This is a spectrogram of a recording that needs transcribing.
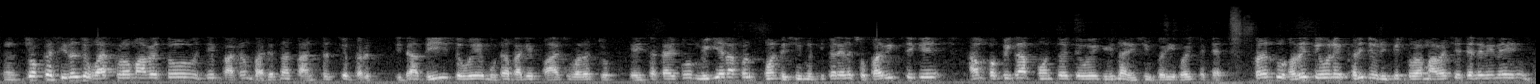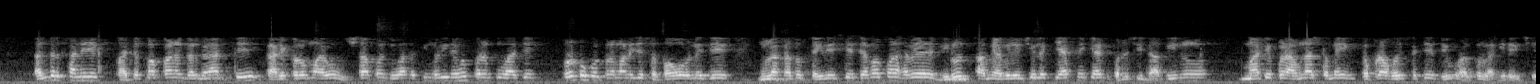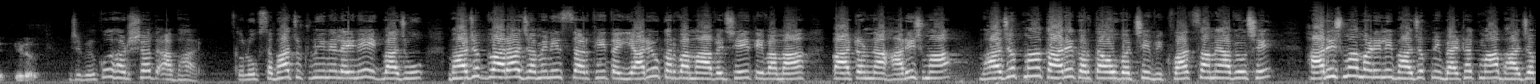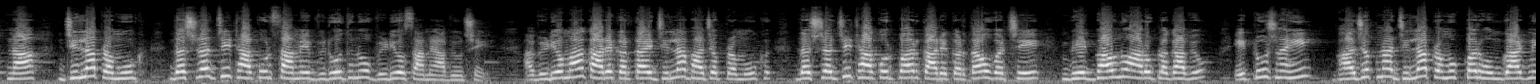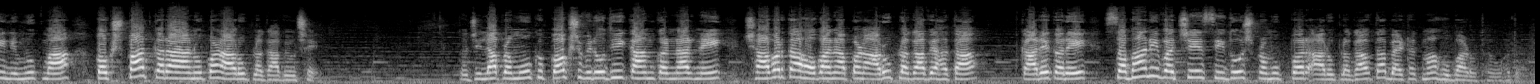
ચોક્કસ હિરલ જો વાત કરવામાં આવે તો જે પાટણ ભાજપના સાંસદ છે ભરતસિંહ ડાભી તેઓએ મોટા ભાગે પાંચ વર્ષ કહી શકાય તો મીડિયાના પણ ફોન રિસીવ નથી કર્યા એટલે સ્વાભાવિક છે કે આમ પબ્લિકના ફોન તો તેઓએ કેવી રીતના રિસીવ કરી હોઈ શકે. પરંતુ હવે તેઓને ફરી જો રિપીટ કરવામાં આવે છે, તેને લઈને અંદર ખાને ભાજપમાં પણ ગણગણાટ છે. કાર્યક્રમોમાં એવો ઉત્સાહ પણ જોવા નથી મળી રહ્યો. પરંતુ આજે પ્રોટોકોલ પ્રમાણે જે સભાઓ અને જે મુલાકાતો થઈ રહી છે, તેમાં પણ હવે વિરોધ સામે આવી રહ્યો છે. એટલે ક્યાંક ને ક્યાંક ભરતસિંહ ડાભીનું માટે પણ આવનાર સમય કપડા હોઈ શકે તેવું હાલ તો લાગી રહ્યું છે જી, બિલકુલ, હર્ષદ, આભાર. તો લોકસભા ચૂંટણીને લઈને એક બાજુ ભાજપ દ્વારા જમીની સ્તરથી તૈયારીઓ કરવામાં આવે છે, તેવામાં પાટણના હારીજમાં ભાજપમાં કાર્યકર્તાઓ વચ્ચે વિખવાદ સામે આવ્યો છે. હારીજમાં મળેલી ભાજપની બેઠકમાં ભાજપના જિલ્લા પ્રમુખ દશરથજી ઠાકોર સામે વિરોધનો વીડિયો સામે આવ્યો છે. આ વીડિયોમાં કાર્યકર્તાએ જિલ્લા ભાજપ પ્રમુખ દશરથજી ઠાકોર પર કાર્યકર્તાઓ વચ્ચે ભેદભાવનો આરોપ લગાવ્યો. એટલું જ નહીં, ભાજપના જિલ્લા પ્રમુખ પર હોમગાર્ડની નિમણૂકમાં પક્ષપાત કરાયાનો પણ આરોપ લગાવ્યો છે. તો જિલ્લા પ્રમુખ પક્ષ વિરોધી કામ કરનારને છાવરતા હોવાના પણ આરોપ લગાવ્યા હતા. કાર્યકરે સભાની વચ્ચે સીધો પ્રમુખ પર આરોપ લગાવતા બેઠકમાં હોબાળો થયો હતો.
